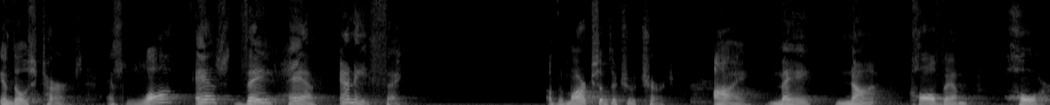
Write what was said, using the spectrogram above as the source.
in those terms as long as they have anything of the marks of the true church, I may not call them whore.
